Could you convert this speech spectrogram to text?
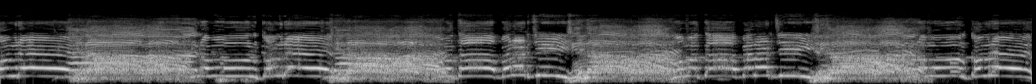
কংগ্রেস। তৃণমূল কংগ্রেস। মমতা ব্যানার্জি। মমতা ব্যানার্জি। তৃণমূল কংগ্রেস।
